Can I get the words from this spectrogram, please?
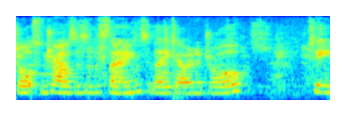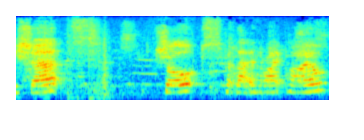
shorts and trousers are the same, so there you go in a drawer. T-shirts, shorts, put that in the right pile.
